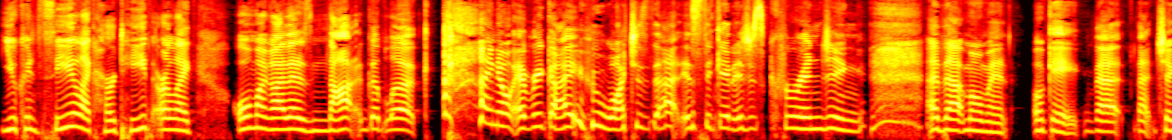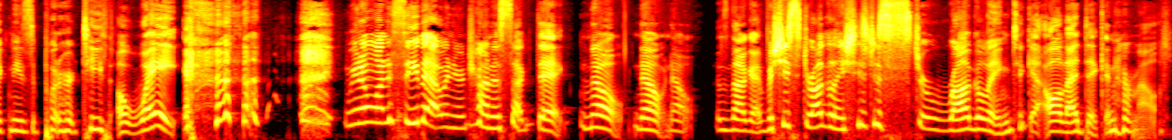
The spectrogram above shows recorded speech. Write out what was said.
You can see like her teeth are like, oh my god, that is not a good look. I know every guy who watches that is thinking is just cringing at that moment. Okay, that that chick needs to put her teeth away. we don't want to see that when you're trying to suck dick. No, no, no. It's not good. But she's struggling. She's just struggling to get all that dick in her mouth.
